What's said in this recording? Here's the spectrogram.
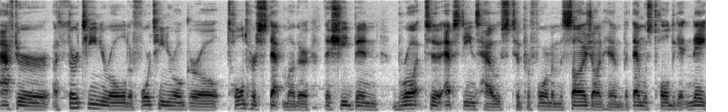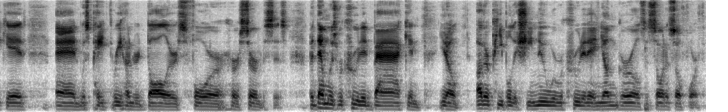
after a 13 year old or 14 year old girl told her stepmother that she'd been brought to Epstein's house to perform a massage on him, but then was told to get naked and was paid $300 for her services, but then was recruited back, and you know, other people that she knew were recruited in, young girls, and so on and so forth.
